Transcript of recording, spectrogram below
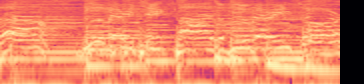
the Blueberry Chicks by the Blueberry Store.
